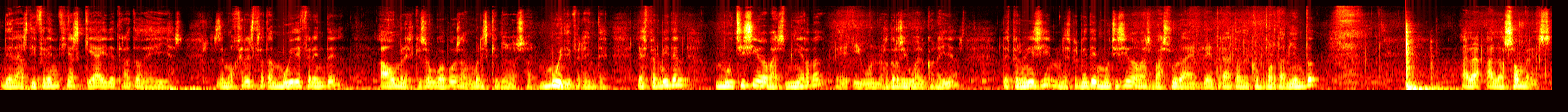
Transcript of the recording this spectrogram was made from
de las diferencias que hay de trato de ellas. Las mujeres tratan muy diferente a hombres que son guapos a hombres que no lo son. Muy diferente. Les permiten muchísima más mierda, eh, y nosotros igual con ellas, les permite, les permite muchísima más basura de, trato, de comportamiento a, a, los hombres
